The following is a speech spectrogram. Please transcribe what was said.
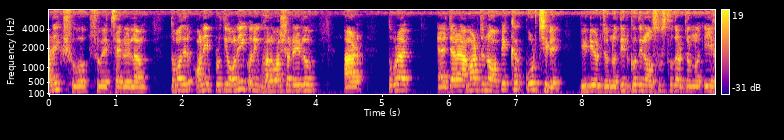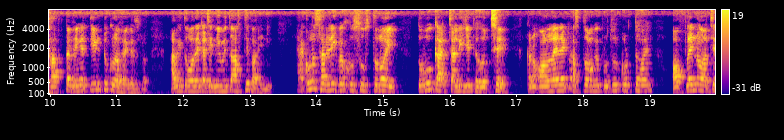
অনেক শুভ শুভেচ্ছায় রইলাম। তোমাদের অনেক প্রতি অনেক অনেক ভালোবাসা রইল। আর তোমরা যারা আমার জন্য অপেক্ষা করছিলে ভিডিওর জন্য, দীর্ঘদিন অসুস্থতার জন্য এই হাতটা ভেঙে তিন টুকরো হয়ে গেছিল। আমি তোমাদের কাছে নিয়মিত আসতে পারিনি। এখনও শারীরিকভাবে খুব সুস্থ নই তবু কাজ চালিয়ে যেতে হচ্ছে। কারণ অনলাইনে ক্লাস তো আমাকে প্রচুর করতে হয় অফলাইনেও আছে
